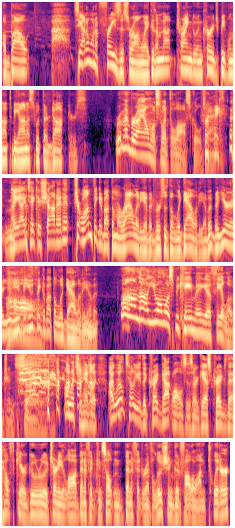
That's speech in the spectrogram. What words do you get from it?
about. See, I don't want to phrase this wrong way because I'm not trying to encourage people not to be honest with their doctors. Remember, I almost went to law school, Jack. Right. May I take a shot at it? Sure. Well, I'm thinking about the morality of it versus the legality of it, but you're you, Oh. you, you think about the legality of it. Well, no, you almost became a, uh theologian, so I'll let you handle it. I will tell you that Craig Gottwals is our guest. Craig's the healthcare guru, attorney at law, benefit consultant, benefit revolution, good follow on Twitter,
